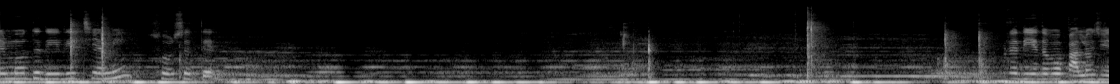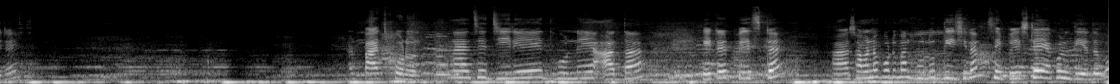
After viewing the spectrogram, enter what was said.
এর মধ্যে দিয়ে দিচ্ছি আমি সর্ষের তেল। দিয়ে দেবো কালো জিরে। পাঁচ ফোড়ন এখানে আছে জিরে, ধনে, আদা, এটার পেস্টটা সামান্য পরিমাণ হলুদ দিয়েছিলাম, সেই পেস্টটাই এখন দিয়ে দেবো।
